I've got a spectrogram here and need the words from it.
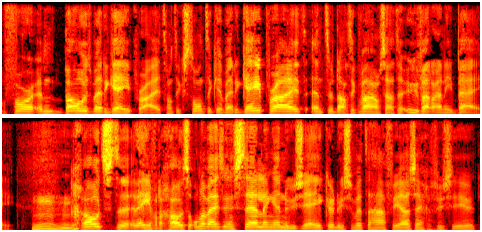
voor een boot bij de Gay Pride. Want ik stond een keer bij de Gay Pride en toen dacht ik, waarom staat de UvA daar niet bij? mhm. grootste, een van de grootste onderwijsinstellingen, nu zeker, nu ze met de HVA zijn gefuseerd.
